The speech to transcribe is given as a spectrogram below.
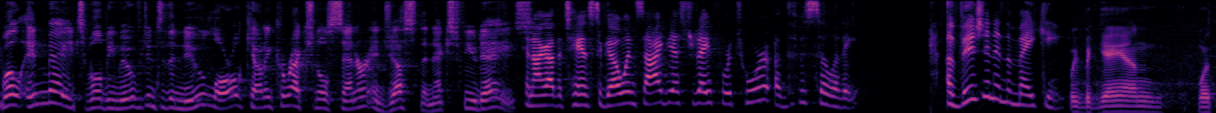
Well, inmates will be moved into the new Laurel County Correctional Center in just the next few days. And I got the chance to go inside yesterday for a tour of the facility. A vision in the making. We began with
